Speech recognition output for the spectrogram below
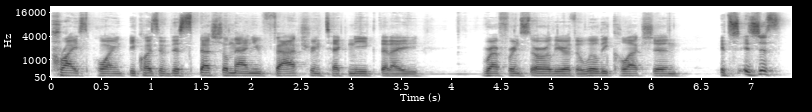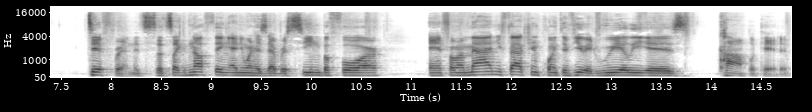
price point because of this special manufacturing technique that I referenced earlier, the Lily collection. It's it's just different. It's it's like nothing anyone has ever seen before. And from a manufacturing point of view, it really is complicated.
